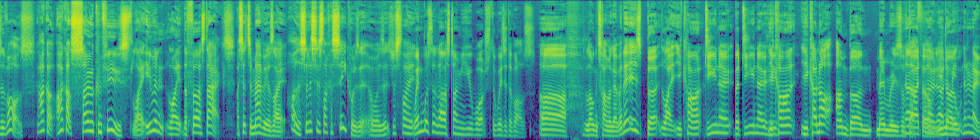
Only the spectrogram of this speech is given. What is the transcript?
Wizard of Oz. I got, I got so confused. Like even like the first act, I said to Mavi, I was like, oh, so this is like a sequel, is it, or is it just like? when was the last time you watched The Wizard of Oz? Uh, long time ago, but it is. But like, you can't, Do you know? But do you know who? you can't, you cannot unburn memories of no, that I, film. no, no, you I don't know, mean- no, no, no.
